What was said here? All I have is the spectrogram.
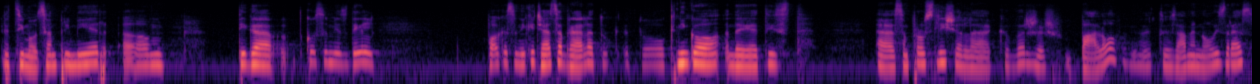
Recimo, sam primer um, tega tako se mi zdel, pa ko sem nekaj časa brala to, to knjigo, da je tist, uh, sem prav slišala, ko vržeš balo, to je za me nov izraz,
